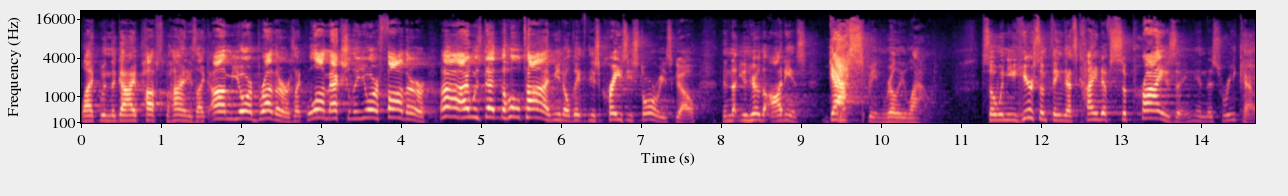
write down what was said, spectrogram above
Like when the guy pops behind, he's like, I'm your brother. It's like, well, I'm actually your father. Ah, I was dead the whole time. You know, they, these crazy stories go. Then you hear the audience gasping really loud. So when you hear something that's kind of surprising in this recount,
